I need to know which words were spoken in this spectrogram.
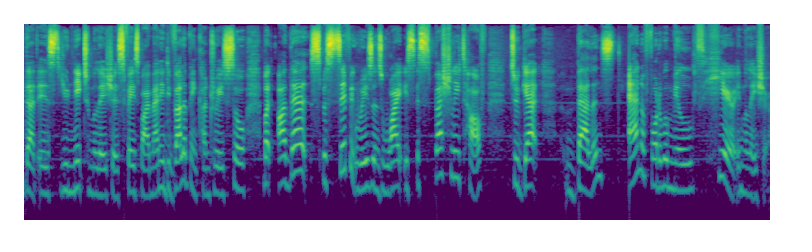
that is unique to Malaysia. It's faced by many developing countries. So, but are there specific reasons why it's especially tough to get balanced and affordable meals here in Malaysia?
